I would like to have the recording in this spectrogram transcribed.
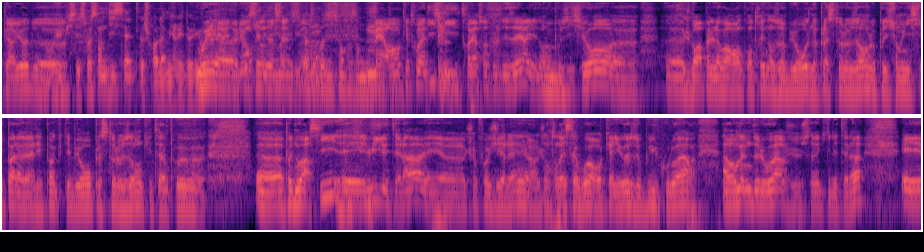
période... Oui, puis c'est 77 je crois la mairie de Lyon. Oui, la mairie de Lyon 77. mais en 90 il traverse un peu le désert, il est dans hmm. l'opposition. je me rappelle l'avoir rencontré dans un bureau de la Place Tolosan, l'opposition municipale avait à l'époque des bureaux Place Tolosan qui étaient un peu euh, un peu noirci. Et lui, il était là. Et euh, à chaque fois que j'y allais, euh, j'entendais sa voix rocailleuse au bout du couloir. Avant même de le voir, je, savais qu'il était là. Et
